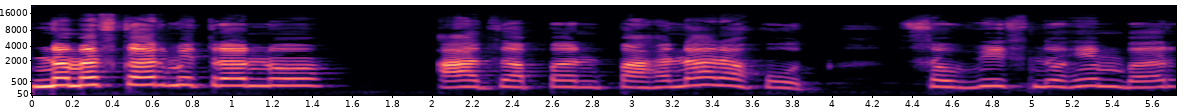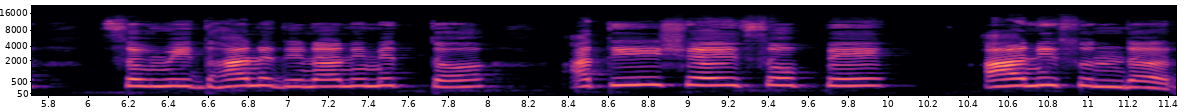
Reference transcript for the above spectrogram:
नमस्कार मित्रांनो आज आपण पाहणार आहोत सव्वीस नोव्हेंबर संविधान दिनानिमित्त अतिशय सोपे आणि सुंदर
